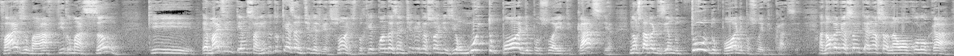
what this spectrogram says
faz uma afirmação que é mais intensa ainda do que as antigas versões, porque quando as antigas versões diziam muito pode por sua eficácia, não estava dizendo tudo pode por sua eficácia. A nova versão internacional, ao colocar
